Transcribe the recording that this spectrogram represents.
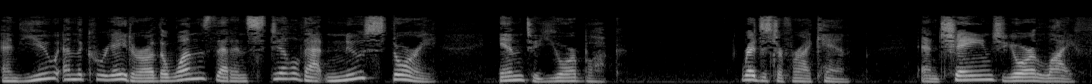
And you and the Creator are the ones that instill that new story into your book. Register for I Can and change your life.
